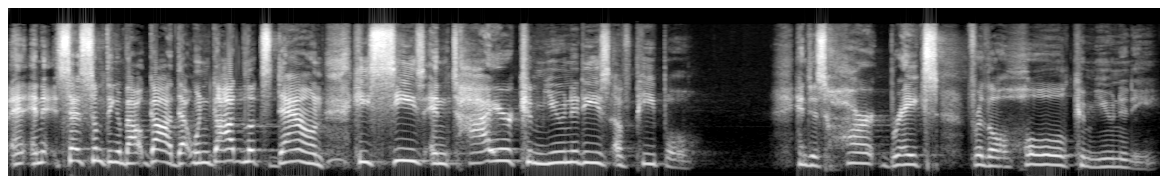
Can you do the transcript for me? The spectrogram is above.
And, it says something about God that when God looks down, he sees entire communities of people. And his heart breaks for the whole community.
